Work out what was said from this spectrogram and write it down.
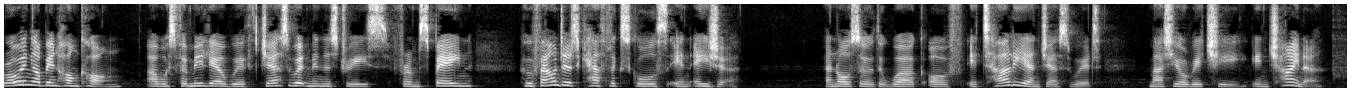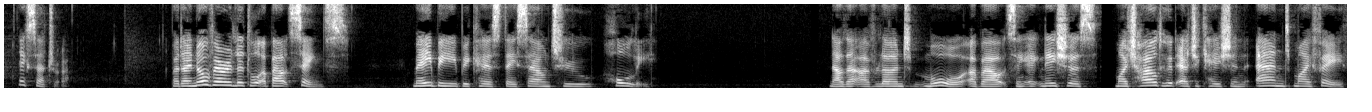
Growing up in Hong Kong, I was familiar with Jesuit ministries from Spain who founded Catholic schools in Asia, and also the work of Italian Jesuit Matteo Ricci in China, etc. But I know very little about saints, maybe because they sound too holy. Now that I've learned more about St. Ignatius, my childhood education and my faith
